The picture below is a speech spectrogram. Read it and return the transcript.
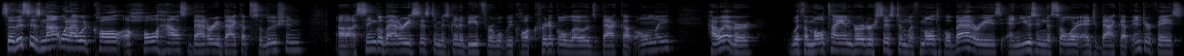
So this is not what I would call a whole house battery backup solution. Uh, a single battery system is going to be for what we call critical loads backup only. However, with a multi-inverter system with multiple batteries and using the SolarEdge backup interface,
